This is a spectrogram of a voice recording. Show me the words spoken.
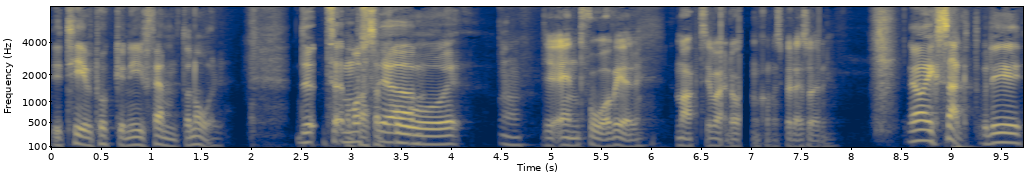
Det är tv-pucken i 15 år. du, måste jag... på och, Det är en, två av er max i varje lag som kommer att spela i SHL. Ja, exakt. Och det,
